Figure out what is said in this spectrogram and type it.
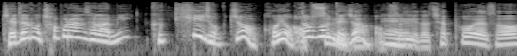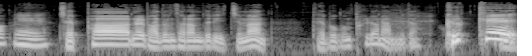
제대로 처벌한 사람이 극히 적죠. 거의 없다 고 보면 되죠. 없습니다. 체포해서 예. 예. 재판을 받은 사람들이 있지만 대부분 풀려납니다. 그렇게 네.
